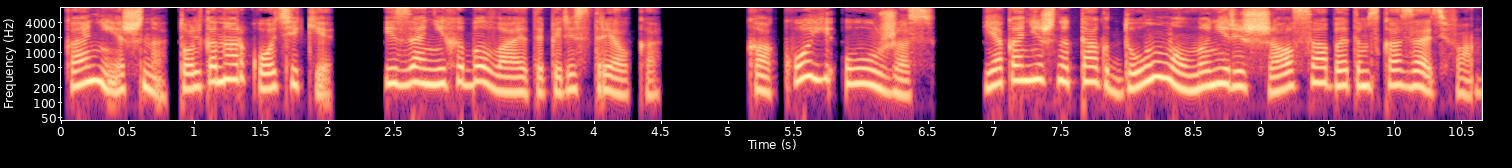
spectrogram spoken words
«Конечно, только наркотики. Из-за них и была эта перестрелка. Какой ужас! Я, конечно, так думал, но не решался об этом сказать вам.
